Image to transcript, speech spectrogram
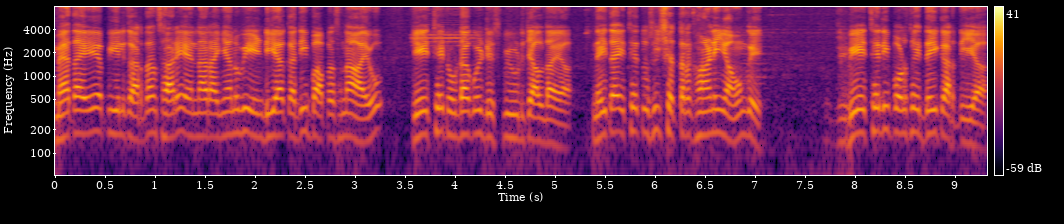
ਮੈਂ ਤਾਂ ਇਹ ਅਪੀਲ ਕਰਦਾ ਸਾਰੇ ਐਨ ਆਰ ਆਈਆਂ ਨੂੰ ਵੀ ਇੰਡੀਆ ਕਦੀ ਵਾਪਸ ਨਾ ਆਇਓ। ਜੇ ਇੱਥੇ ਤੁਹਾਡਾ ਕੋਈ ਡਿਸਪਿਊਟ ਚੱਲਦਾ ਆ ਨਹੀਂ ਤਾਂ ਇੱਥੇ ਤੁਸੀਂ ਛੱਤਰ ਖਾਣ ਹੀ ਆਓਗੇ। ਵੀ ਇੱਥੇ ਦੀ ਪੁਲਿਸ ਇਦਾਂ ਹੀ ਕਰਦੀ ਆ।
